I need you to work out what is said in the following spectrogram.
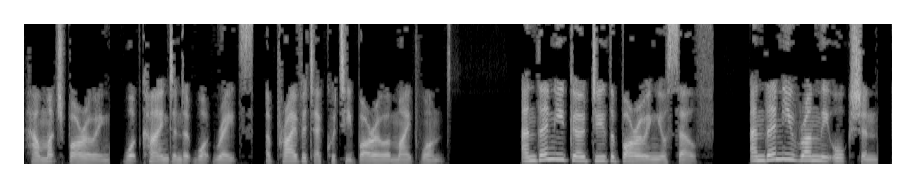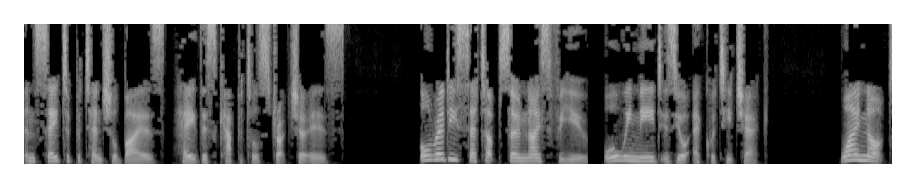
how much borrowing, what kind and at what rates, a private equity borrower might want. And then you go do the borrowing yourself. And then you run the auction, and say to potential buyers, hey, this capital structure is already set up so nice for you, all we need is your equity check. Why not?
